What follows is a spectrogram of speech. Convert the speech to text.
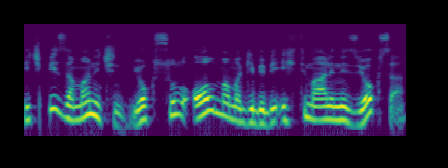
hiçbir zaman için yoksul olmama gibi bir ihtimaliniz yoksa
